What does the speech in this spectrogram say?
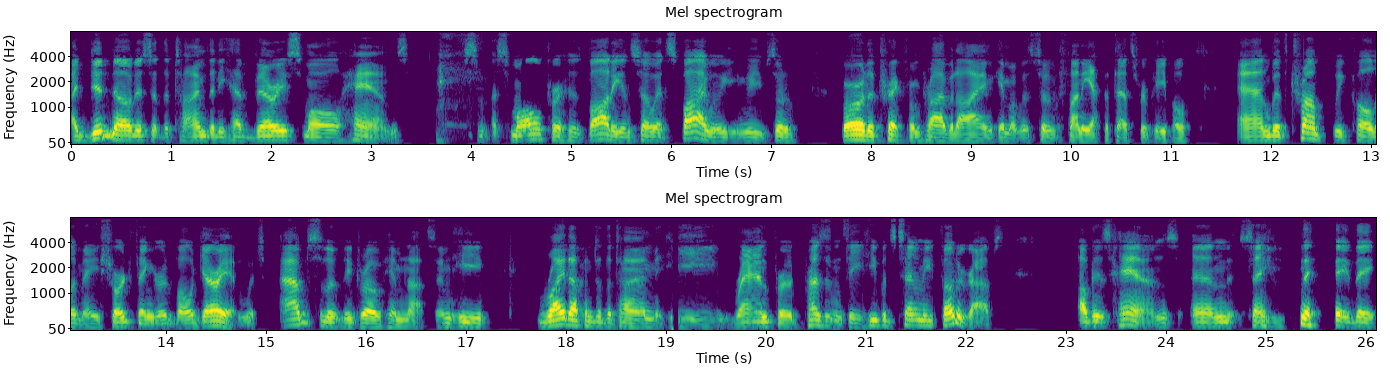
I did notice at the time that he had very small hands, small for his body, and so at Spy we we sort of borrowed a trick from Private Eye and came up with sort of funny epithets for people. And with Trump, we called him a short fingered vulgarian, which absolutely drove him nuts. And he, right up until the time he ran for presidency, he would send me photographs of his hands and saying they, they, they,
